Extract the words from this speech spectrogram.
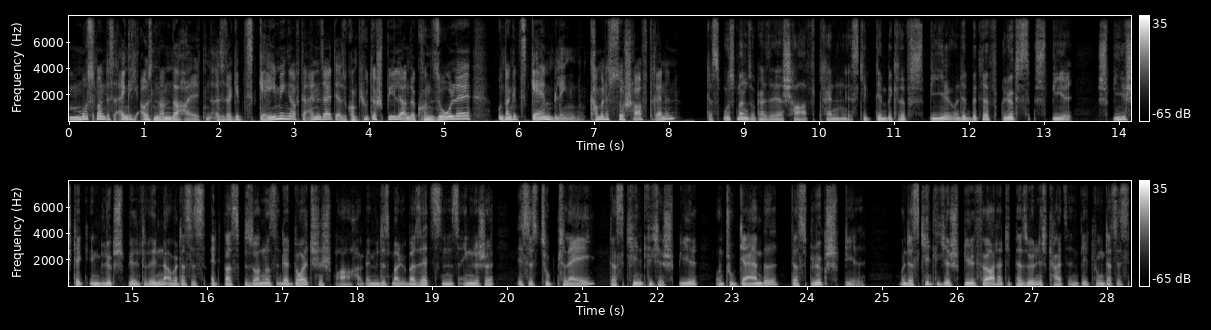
Muss man das eigentlich auseinanderhalten? Also da gibt es Gaming auf der einen Seite, also Computerspiele an der Konsole und dann gibt es Gambling. Kann man das so scharf trennen? Das muss man sogar sehr scharf trennen. Es gibt den Begriff Spiel und den Begriff Glücksspiel. Spiel steckt in Glücksspiel drin, aber das ist etwas Besonderes in der deutschen Sprache. Wenn wir das mal übersetzen ins Englische, ist es to play, das kindliche Spiel, und to gamble, das Glücksspiel. Und das kindliche Spiel fördert die Persönlichkeitsentwicklung. Das ist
